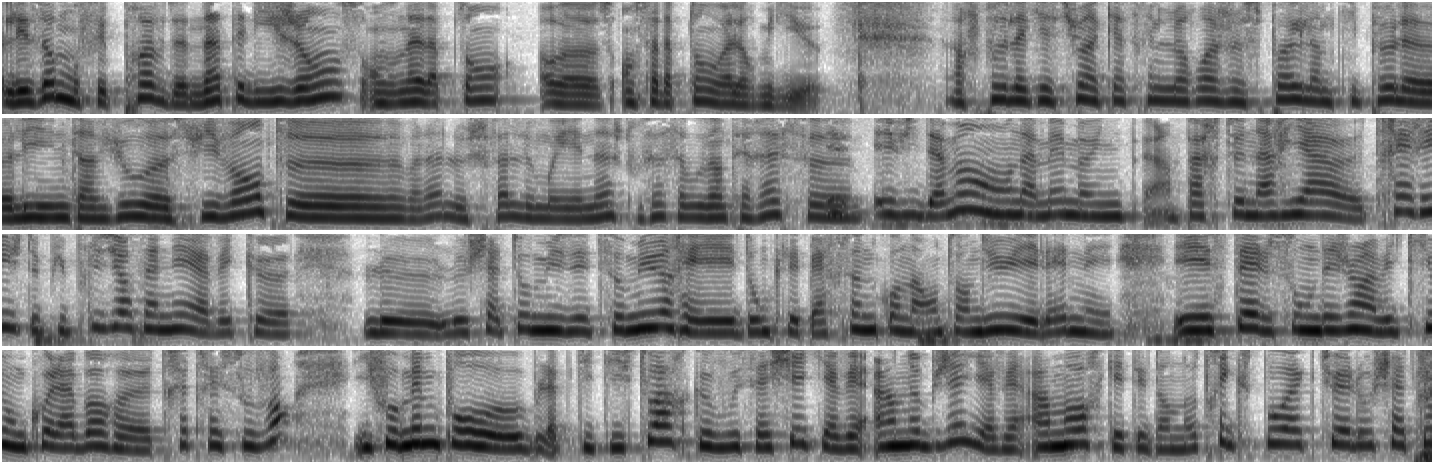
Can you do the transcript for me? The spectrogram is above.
les hommes ont fait preuve d'intelligence en adaptant, euh, en s'adaptant à leur milieu. Alors je pose la question à Catherine Leroy, je spoil un petit peu l'interview euh, suivante. voilà, le cheval, le Moyen Âge, tout ça, ça vous intéresse Évidemment, on a même un partenariat très riche depuis plusieurs années avec le, le château musée de Saumur et donc les personnes qu'on a entendues, Hélène et, Estelle, sont des gens avec qui on collabore euh, très très souvent. Il faut même pour euh, la petite histoire que vous sachiez qu'il y avait un objet, il y avait un mort qui était dans notre expo actuelle au château,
